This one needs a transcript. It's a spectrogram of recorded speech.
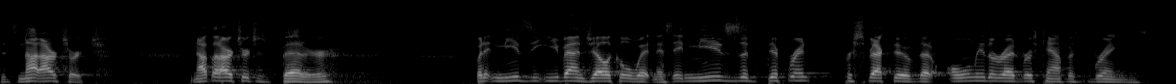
it's not our church. Not that our church is better, but it needs the evangelical witness. It needs a different perspective that only the Redvers campus brings.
